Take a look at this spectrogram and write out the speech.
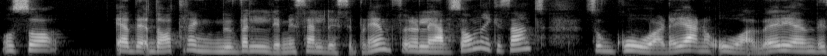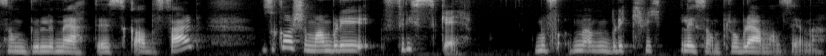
Og så det, Da trenger du veldig mye selvdisiplin for å leve sånn. ikke sant? Så går det gjerne over i en liksom bulimetisk atferd. Og så kanskje man blir friskere. Man blir kvitt liksom problemene sine.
